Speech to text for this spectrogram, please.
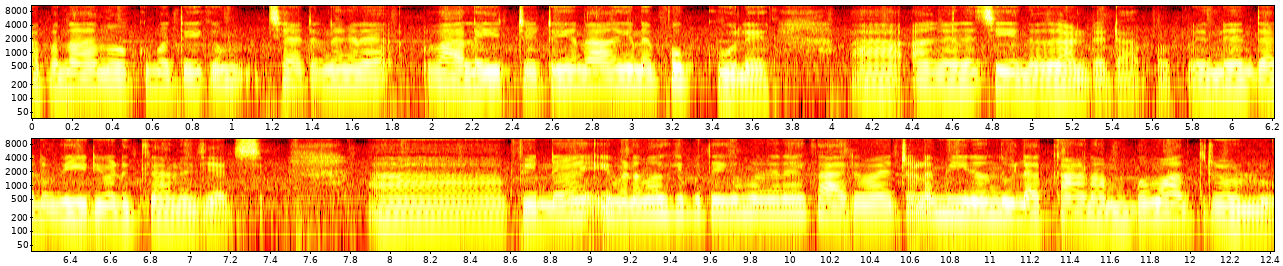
അപ്പോൾ ഞാൻ നോക്കുമ്പോഴത്തേക്കും ചേട്ടൻ ഇങ്ങനെ വലയിട്ടിട്ട് ഇങ്ങനെ ഇങ്ങനെ പൊക്കൂലേ? അങ്ങനെ ചെയ്യുന്നത് കണ്ടിട്ട്. അപ്പോൾ പിന്നെ എന്തായാലും വീഡിയോ എടുക്കാമെന്ന് വിചാരിച്ചു. പിന്നെ ഇവിടെ നോക്കിയപ്പോഴത്തേക്കും അങ്ങനെ കാര്യമായിട്ടുള്ള മീനൊന്നുമില്ല. കണമ്പ് മാത്രമേ ഉള്ളൂ.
